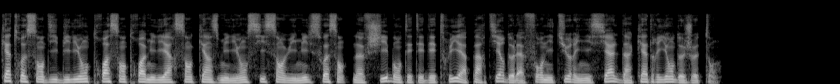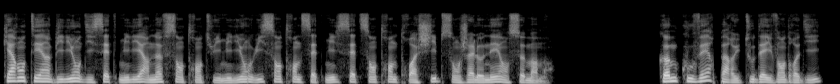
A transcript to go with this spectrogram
410 303 115 608 069 SHIB ont été détruits à partir de la fourniture initiale d'un quadrillon de jetons. 41 billions 17 milliards 938 millions 837 733 chips sont jalonnés en ce moment. Comme couvert par U-Today vendredi,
